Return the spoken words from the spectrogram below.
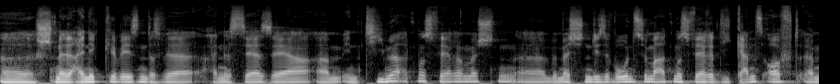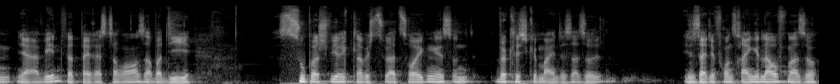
äh, schnell einig gewesen, dass wir eine sehr, sehr ähm, intime Atmosphäre möchten. Äh, wir möchten diese Wohnzimmeratmosphäre, die ganz oft ähm, ja erwähnt wird bei Restaurants, aber die super schwierig, glaube ich, zu erzeugen ist und wirklich gemeint ist. Also ihr seid ja vor uns reingelaufen, also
